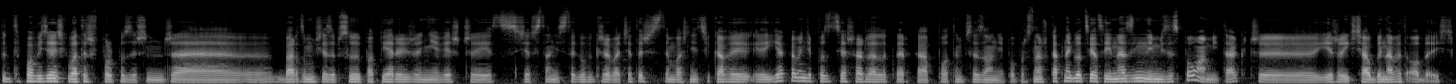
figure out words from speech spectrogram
Ty powiedziałeś chyba też w pole position, że y, bardzo mu się zepsuły papiery, że nie wiesz, czy jest się w stanie z tego wygrzebać. Ja też jestem właśnie ciekawy, y, jaka będzie pozycja Charlesa Leclerca po tym sezonie, po prostu na przykład negocjacyjna z innymi zespołami, tak? Czy jeżeli chciałby nawet odejść,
